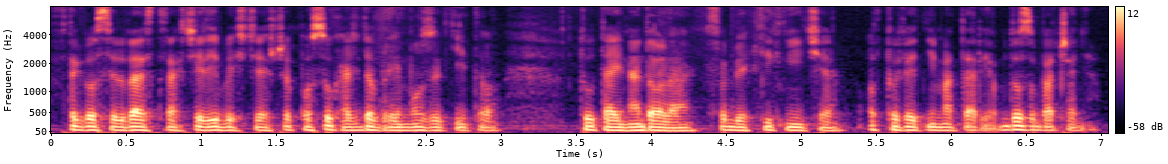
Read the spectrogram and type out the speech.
w tego Sylwestra chcielibyście jeszcze posłuchać dobrej muzyki, to tutaj na dole sobie kliknijcie odpowiedni materiał. Do zobaczenia.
